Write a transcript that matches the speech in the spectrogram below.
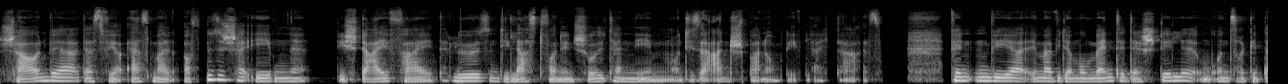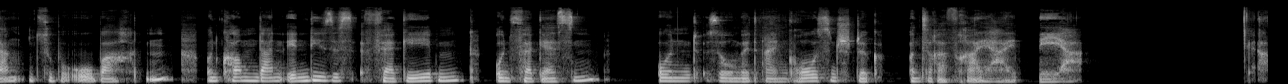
schauen wir, dass wir erstmal auf physischer Ebene die Steifheit lösen, die Last von den Schultern nehmen und diese Anspannung, die vielleicht da ist. Finden wir immer wieder Momente der Stille, um unsere Gedanken zu beobachten und kommen dann in dieses Vergeben und Vergessen und somit ein großes Stück unserer Freiheit näher. Ja,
